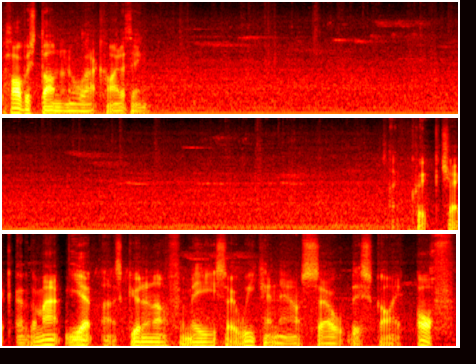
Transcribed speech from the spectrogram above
harvest done and all that kind of thing. quick check of the map. Yep, that's good enough for me. So we can now sell this guy off.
